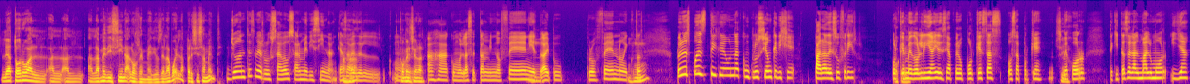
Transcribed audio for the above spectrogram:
le atoro al- al- al- a la medicina, a los remedios de la abuela, precisamente. Yo antes me rehusaba a usar medicina, ya Ajá. sabes, del... como- Convencional. Ajá, como el acetaminofén y el ibuprofeno y cosas. Pero después dije una conclusión que dije, para de sufrir. Porque me dolía y decía, pero ¿por qué estás, o sea, por qué? Sí. Mejor te quitas el mal humor y ya.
